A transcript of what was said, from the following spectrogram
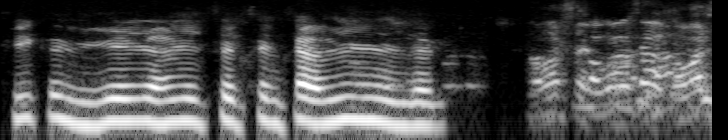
ठीक आहे विजय झाले तर त्यांचं अभिनंदन. पवार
